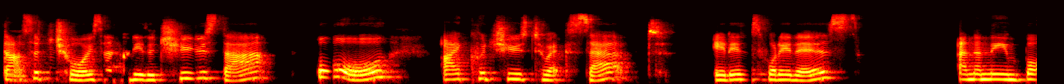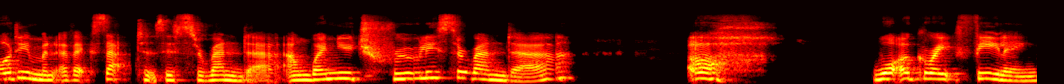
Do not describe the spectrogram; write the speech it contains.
That's a choice. I could either choose that or I could choose to accept it is what it is. And then the embodiment of acceptance is surrender. And when you truly surrender, oh, what a great feeling.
